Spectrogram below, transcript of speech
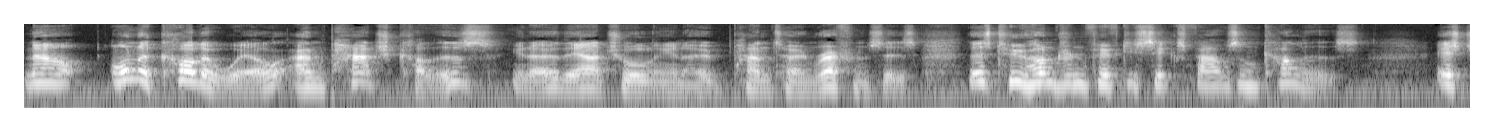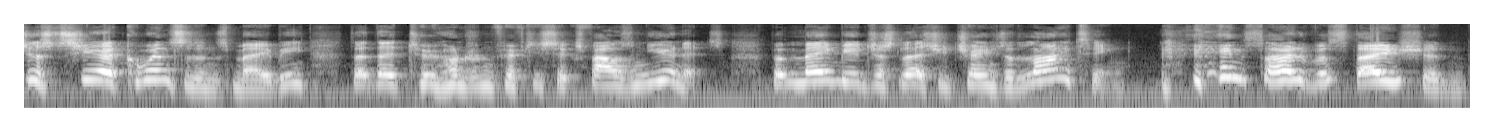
Now, on a color wheel and patch colors, you know, the actual, you know, Pantone references, There's 256,000 colours. It's just sheer coincidence, maybe, that they're 256,000 units. But maybe it just lets you change the lighting inside of a station.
